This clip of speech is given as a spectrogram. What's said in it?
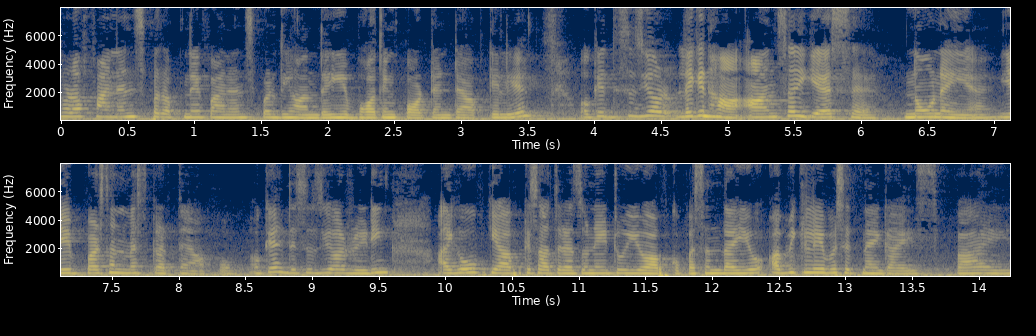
थोड़ा फाइनेंस पर, अपने फाइनेंस पर ध्यान दें। ये बहुत इंपॉर्टेंट है आपके लिए। ओके दिस इज़ योर लेकिन हाँ आंसर येस है नो नहीं है। ये पर्सन मिस करते हैं आपको। Okay this is your reading I hope कि आपके साथ रेजोनेट हुई हो, आपको पसंद आई हो। अभी के लिए बस इतना ही गाइस बाय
